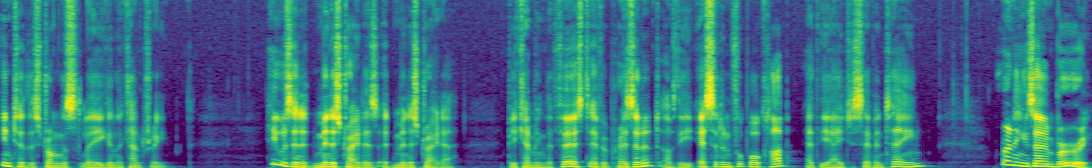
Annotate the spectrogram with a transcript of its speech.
into the strongest league in the country. He was an administrator's administrator, becoming the first ever president of the Essendon Football Club at the age of 17, running his own brewery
